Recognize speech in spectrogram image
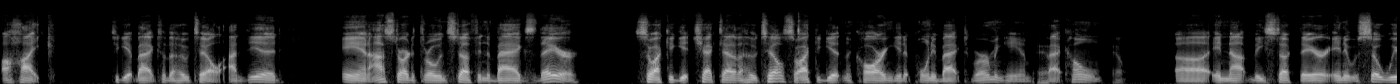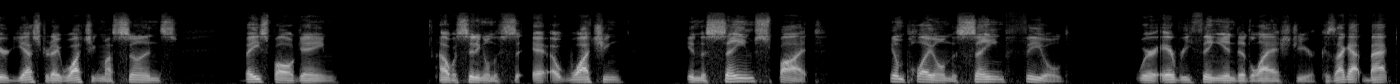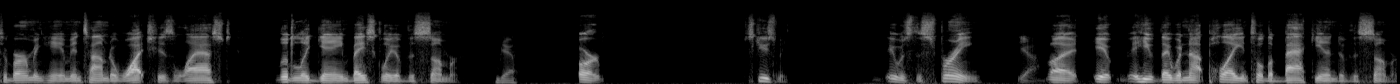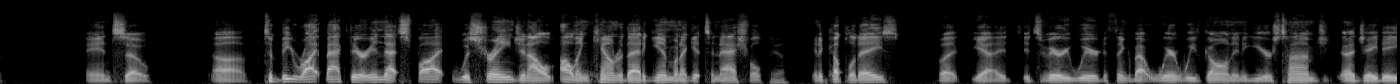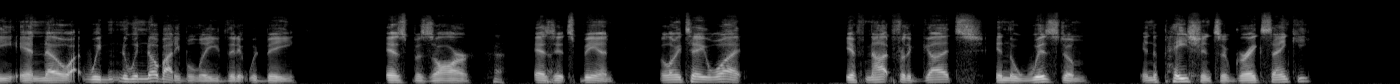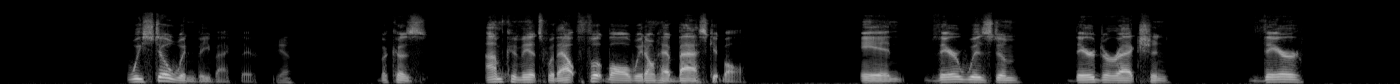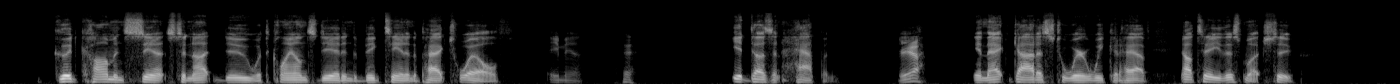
a hike to get back to the hotel. I did, and I started throwing stuff in the bags there so I could get checked out of the hotel so I could get in the car and get it pointed back to Birmingham, Yep. back home, Yep. uh, and not be stuck there. And it was so weird yesterday watching my son's baseball game. I was sitting on the uh, watching in the same spot him play on the same field where everything ended last year because I got back to Birmingham in time to watch his last little league game, basically of the summer yeah or excuse me, it was the spring, Yeah. but it he they would not play until the back end of the summer, and so uh, to be right back there in that spot was strange, and I'll I'll encounter that again when I get to Nashville Yeah. in a couple of days. But yeah, it, it's very weird to think about where we've gone in a year's time, uh, JD. And no, we, we nobody believed that it would be as bizarre as it's been. But let me tell you what, if not for the guts and the wisdom and the patience of Greg Sankey, we still wouldn't be back there. Yeah. Because I'm convinced without football, we don't have basketball. And their wisdom, their direction, their good common sense to not do what the clowns did in the Big Ten and the Pac 12. Amen. It doesn't happen. Yeah. And that got us to where we could have. Now, I'll tell you this much, too.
